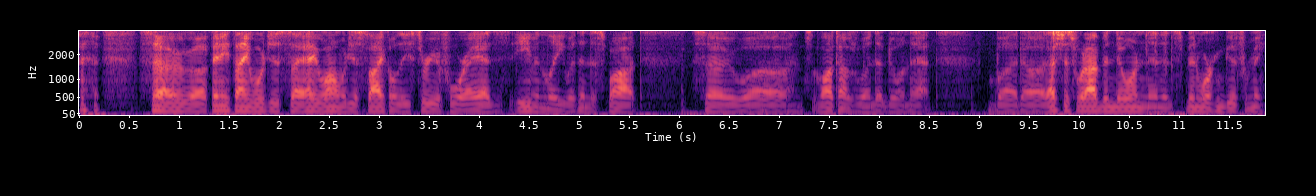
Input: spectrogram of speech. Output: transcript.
so, uh, if anything, we'll just say, hey, why don't we just cycle these three or four ads evenly within the spot so, uh, so a lot of times we'll end up doing that. But uh, that's just what I've been doing, and it's been working good for me.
